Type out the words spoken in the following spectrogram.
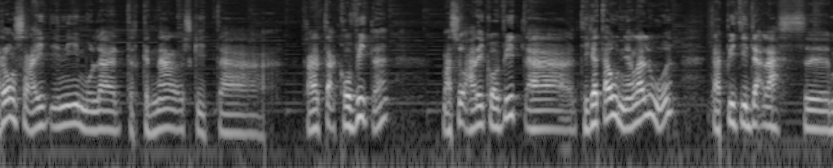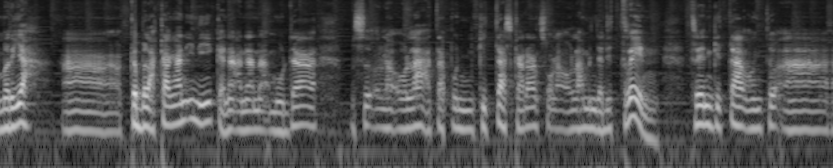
Arong Serait ini mula terkenal sekitar kalau tak covid lah masuk hari covid tiga tahun yang lalu uh, tapi tidaklah semeriah kebelakangan ini kerana anak-anak muda seolah-olah ataupun kita sekarang seolah-olah menjadi trend trend kita untuk uh,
